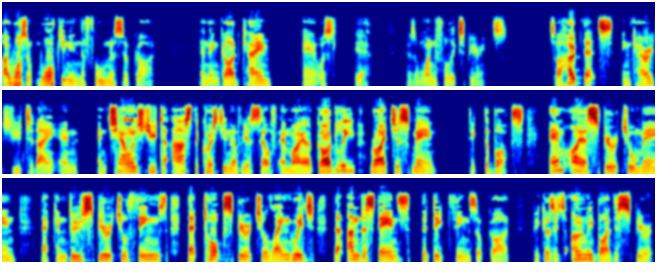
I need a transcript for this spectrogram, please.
I wasn't walking in the fullness of God. And then God came and it was, yeah, it was a wonderful experience. So I hope that's encouraged you today and and challenged you to ask the question of yourself Am I a godly, righteous man? Tick the box. Am I a spiritual man that can do spiritual things, that talks spiritual language, that understands the deep things of God? Because it's only by the Spirit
